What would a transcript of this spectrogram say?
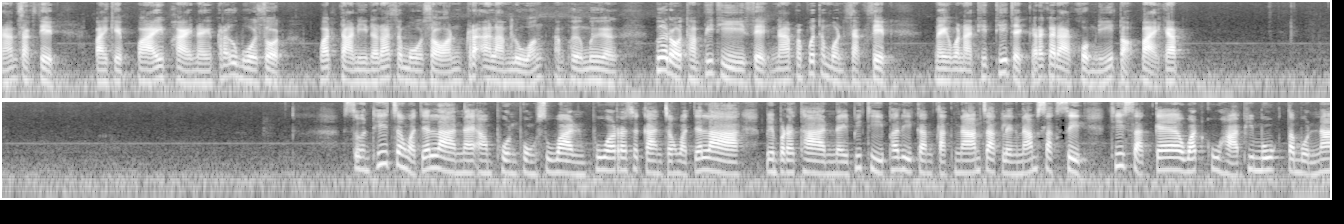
น้ำศักดิ์สิทธิ์ไปเก็บไว้ภายในพระอุโบสถ วัดตานีนรสโมสร พระอารามหลวงอำเภอเมือง เพื่อรอทำพิธีเสกน้ำพระพุทธมนต์ศักดิ์สิทธิ์ ในวันอาทิตย์ที่ 7 กรกฎาคมนี้ต่อไปครับ ส่วนที่จังหวัดยะลานายอัมพลพงสุวรรณผู้ว่าราชการจังหวัดยะลา เป็นประธานในพิธีพลีกรรมตักน้ำจากแหล่งน้ำศักดิ์สิทธิ์ที่สักแก้ววัดคูหาพิมุกตำบลหน้า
